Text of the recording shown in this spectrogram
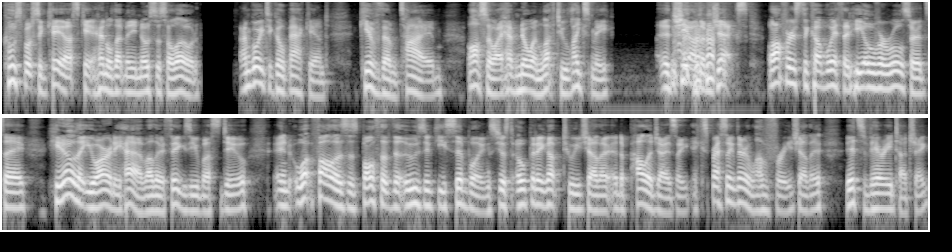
KOS-MOS and Chaos can't handle that many Gnosis alone. I'm going to go back and give them time. Also, I have no one left who likes me. And Shion objects, offers to come with, and he overrules her and say, You know that you already have other things you must do. And what follows is both of the Uzuki siblings just opening up to each other and apologizing, expressing their love for each other. It's very touching.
